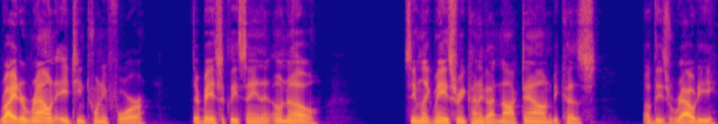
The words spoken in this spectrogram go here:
right around 1824, they're basically saying that, oh no, seemed like Masonry kind of got knocked down because of these rowdy,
